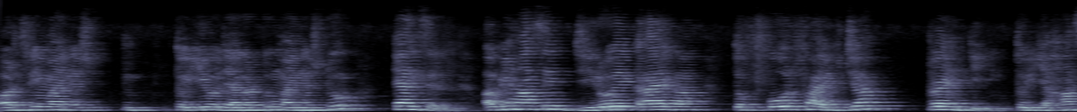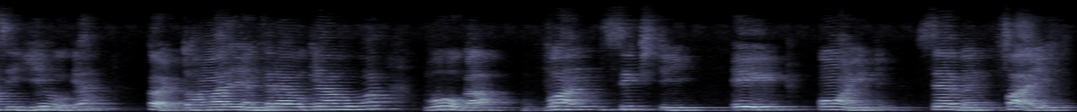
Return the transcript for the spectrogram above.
और थ्री माइनस तो ये हो जाएगा टू माइनस टू कैंसिल अब यहाँ से ज़ीरो एक आएगा तो फोर फाइव जा ट्वेंटी तो यहाँ से ये हो गया कट। तो हमारा जो आंसर है वो क्या होगा वो होगा one sixty eight point seven five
